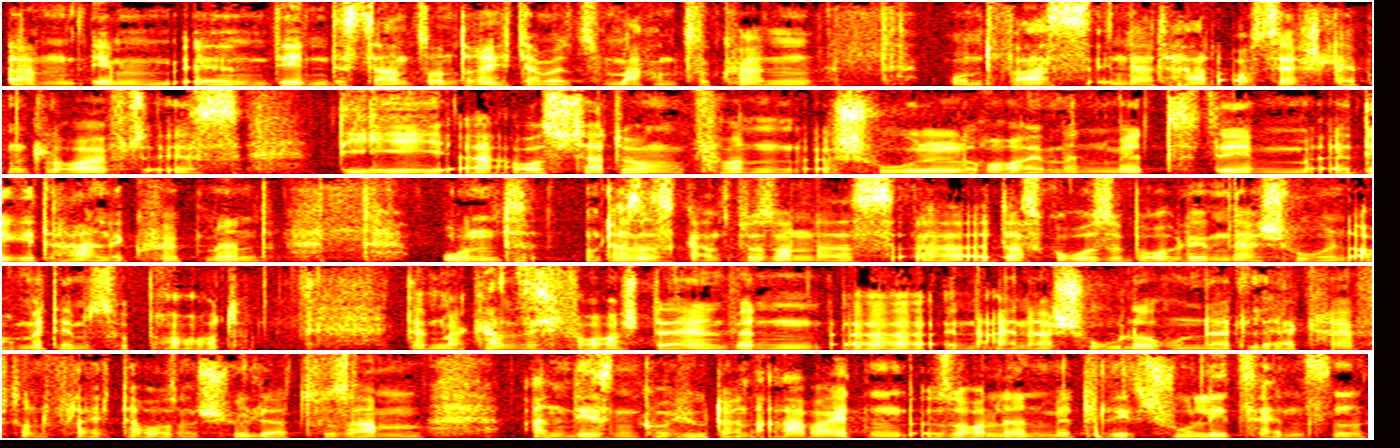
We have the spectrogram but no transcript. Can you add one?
ähm, im, in den Distanzunterricht damit zu machen zu können. Und was in der Tat auch sehr schleppend läuft, ist die äh, Ausstattung von Schulräumen mit dem äh, digitalen Equipment und, und das ist ganz besonders äh, das große Problem der Schulen, auch mit dem Support. Denn man kann sich vorstellen, wenn äh, in einer Schule 100 Lehrkräfte und vielleicht 1000 Schüler zusammen an diesen Computern arbeiten sollen mit Schullizenzen,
